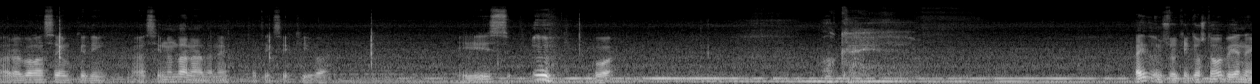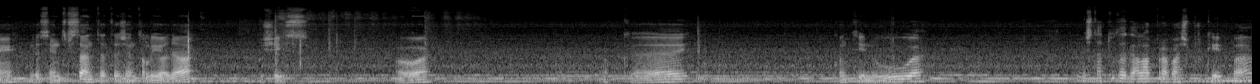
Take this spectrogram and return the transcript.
Ora, balancei um bocadinho. Assim não dá nada, né? Então tem que ser aqui, vá. Isso. Uh, boa. Ok. Bem, vamos ver o que é que eles estão a ver, né? Deve ser interessante, tanta gente ali a olhar. Puxa isso. Boa. Ok. Continua. Mas está tudo a dar lá para baixo porquê, pá?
